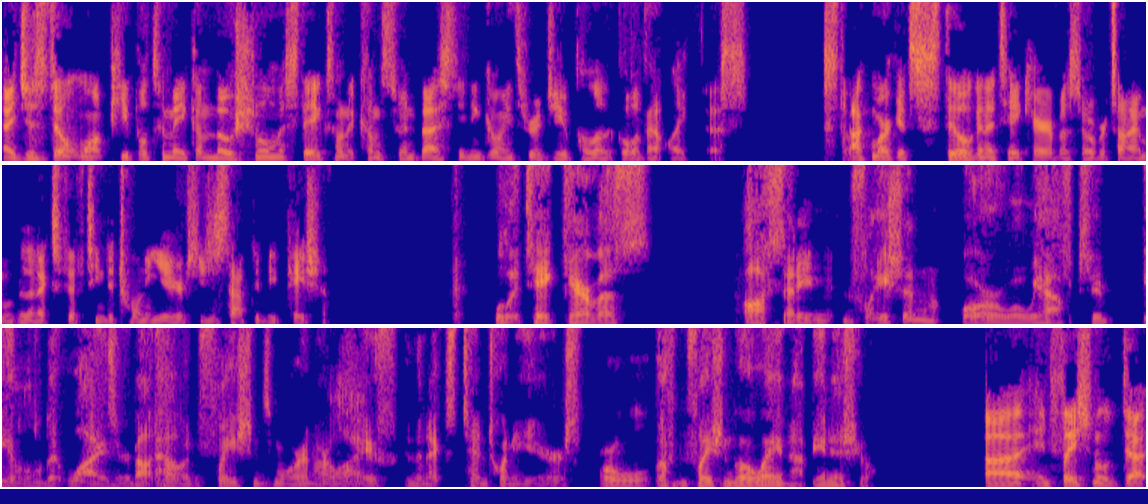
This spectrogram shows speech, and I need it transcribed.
I just don't want people to make emotional mistakes when it comes to investing and going through a geopolitical event like this. Stock market's still going to take care of us over time over the next 15 to 20 years. You just have to be patient. Will it take care of us offsetting inflation or will we have to be a little bit wiser about how inflation's more in our life in the next 10 20 years or will inflation go away and not be an issue uh, inflation will, de-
